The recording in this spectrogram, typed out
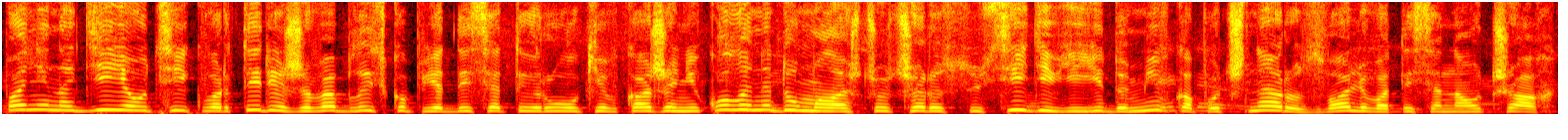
Пані Надія у цій квартирі живе близько 50 років. Каже, ніколи не думала, що через сусідів її домівка почне розвалюватися на очах.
